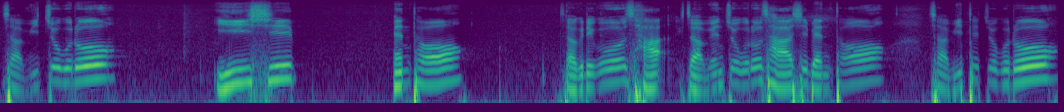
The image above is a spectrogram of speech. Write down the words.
자, 위쪽으로 20 엔터. 자 그리고 4, 자 왼쪽으로 40 엔터. 자 밑에 쪽으로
